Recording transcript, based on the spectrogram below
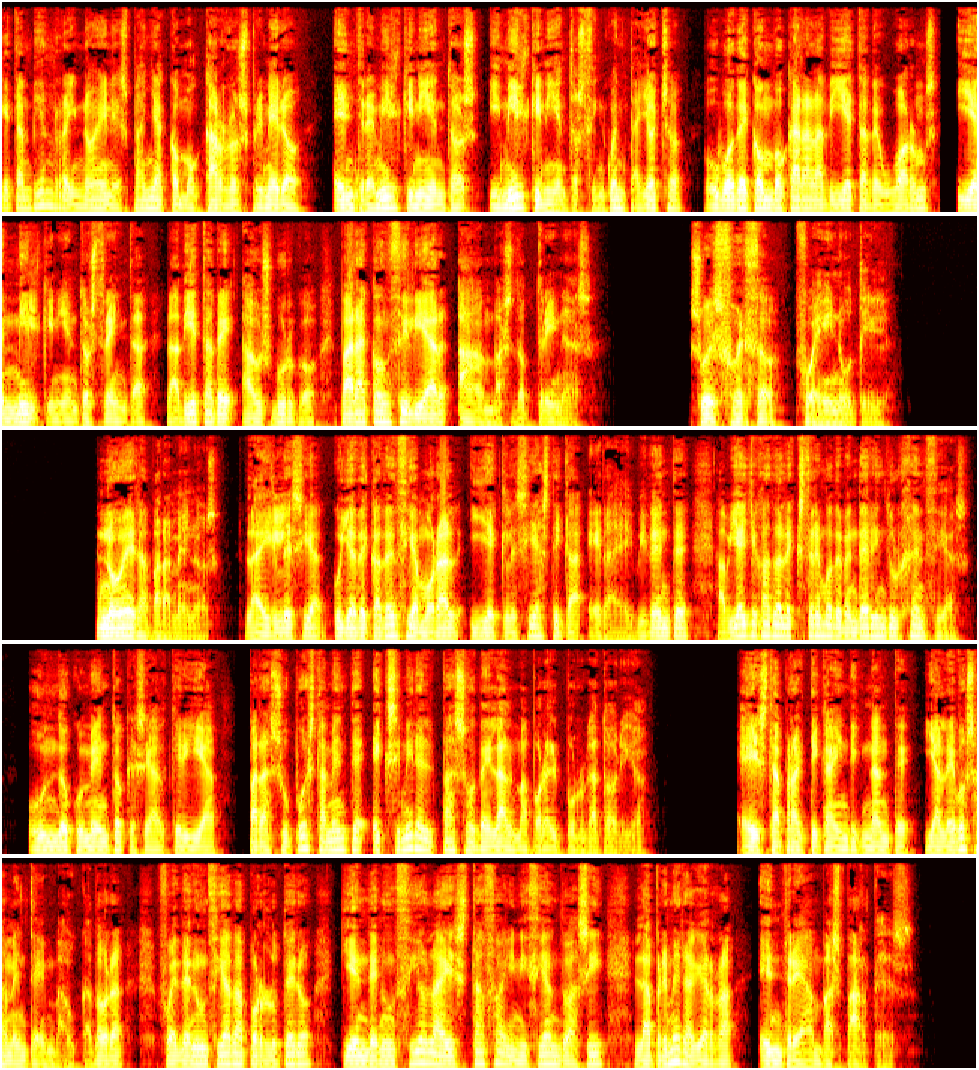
que también reinó en España como Carlos I entre 1500 y 1558, hubo de convocar a la Dieta de Worms y en 1530 la Dieta de Augsburgo para conciliar a ambas doctrinas. Su esfuerzo fue inútil. No era para menos. La Iglesia, cuya decadencia moral y eclesiástica era evidente, había llegado al extremo de vender indulgencias, un documento que se adquiría para supuestamente eximir el paso del alma por el purgatorio. Esta práctica indignante y alevosamente embaucadora fue denunciada por Lutero, quien denunció la estafa iniciando así la primera guerra entre ambas partes.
